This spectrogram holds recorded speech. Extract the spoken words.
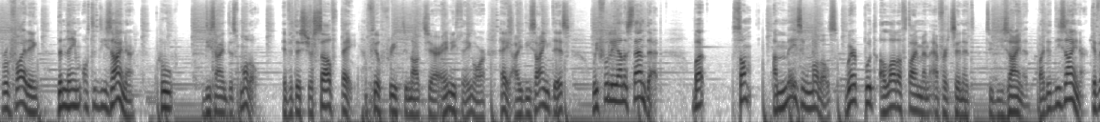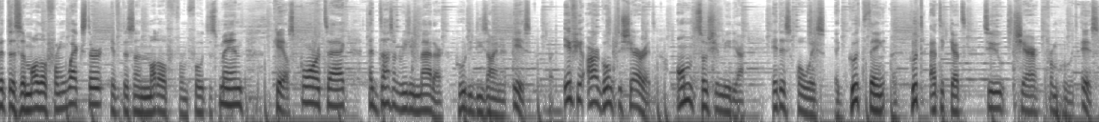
providing the name of the designer who designed this model. If it is yourself, hey, feel free to not share anything or hey, I designed this. We fully understand that. But some amazing models were put a lot of time and efforts in it to design it by the designer. If it is a model from Waxter, if it is a model from Fotis Mint, Chaos Core Tech, it doesn't really matter who the designer is. But if you are going to share it on social media, it is always a good thing, a good etiquette to share from who it is.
